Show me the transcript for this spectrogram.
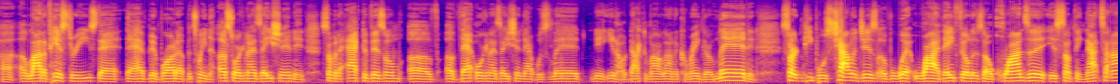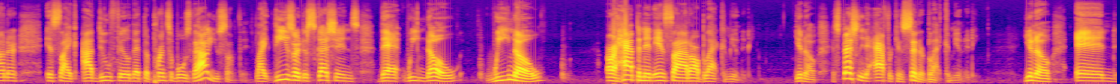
uh, a lot of histories that that have been brought up between the US organization and some of the activism of of that organization that was led, you know, Dr. Maulana Karenga led, and certain people's challenges of what why they feel as though Kwanzaa is something not to honor. It's like I do feel that the principles value something. Like these are discussions that we know, we know, are happening inside our black community. You know, especially the African centered black community you know, and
